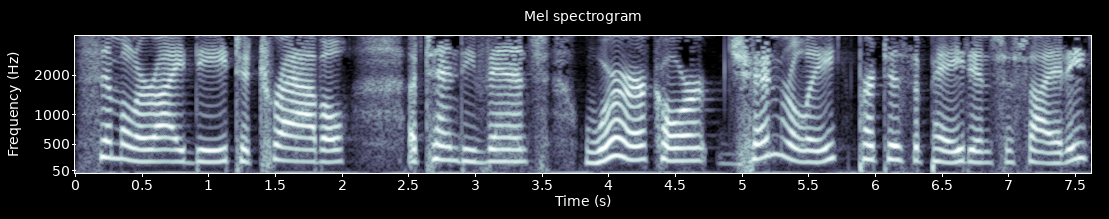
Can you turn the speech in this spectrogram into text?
similar ID to travel, attend events, work, or generally participate in society.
